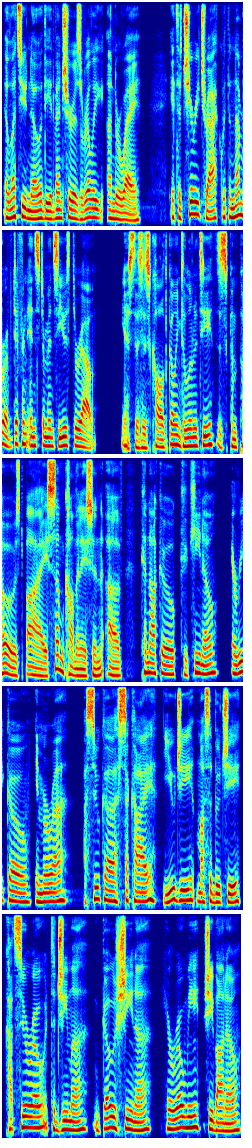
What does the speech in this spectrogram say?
It lets you know the adventure is really underway. It's a cheery track with a number of different instruments used throughout. Yes, this is called Going to Lunatea. This is composed by some combination of Kanako Kakino, Eriko Imura, Asuka Sakai, Yuji Masubuchi, Katsuro Tajima, Go Shiina, Hiromi Shibano,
